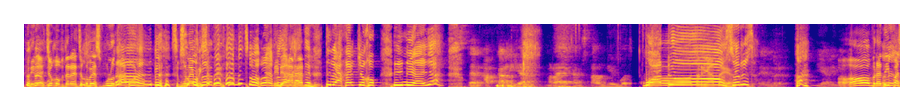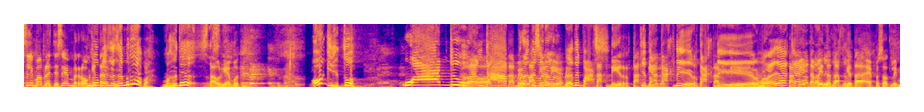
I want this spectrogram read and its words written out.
tidak cukup, ternyata cukupnya 10 tahun. 10 episode itu 10 tidak akan. tidak akan cukup. Ini aja. stand up kalian merayakan setahun game buat Waduh, Oh, ternyata ya? serius? Hah? Oh, berarti pas 15 Desember oh, 15 kita Desember itu apa? Maksudnya setahun episode satu. Oh gitu. Waduh Oh, mantap. mantap ya, Berarti ya. berarti pas. Takdir, takdir. Kita takdir, takdir. Merayakan. Tapi tapi tetap kita episode 50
